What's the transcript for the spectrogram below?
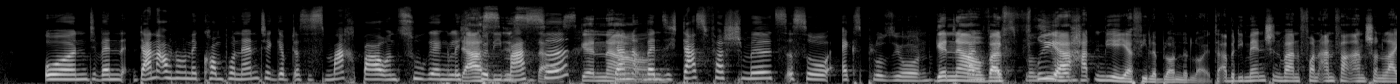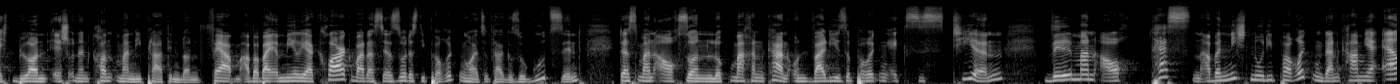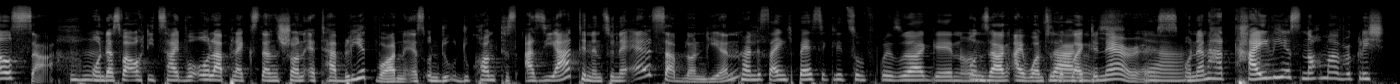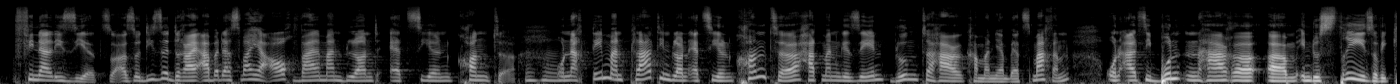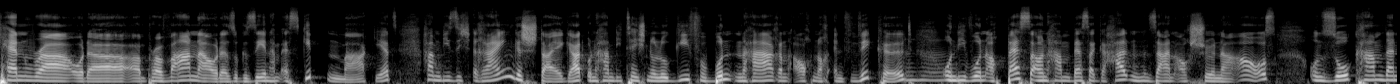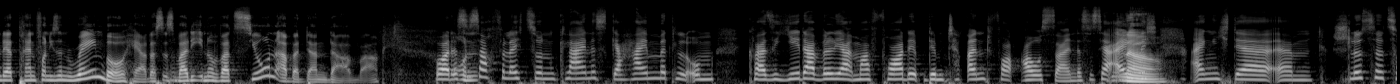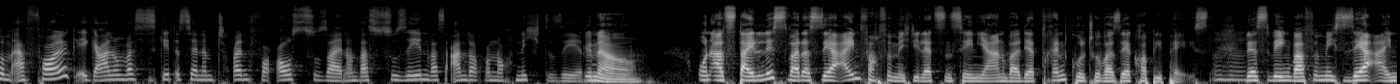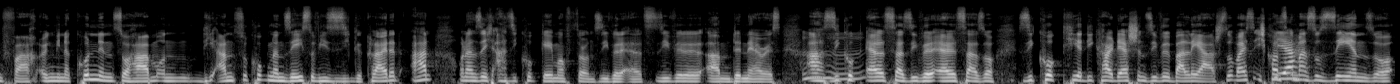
und wenn dann auch noch eine Komponente gibt, es ist machbar und zugänglich Das für die Masse, das, genau. dann, wenn sich das verschmilzt, ist so Explosion. Genau, weil früher hatten wir ja viele blonde Leute, aber die Menschen waren von Anfang an schon leicht blondisch und dann konnte man die platinblond färben. Aber bei Amelia Clark war das ja so, dass die Perücken heutzutage so gut sind, dass man auch so einen Look machen kann. Und weil diese Perücken existieren, will man auch testen, aber nicht nur die Perücken. Dann kam ja Elsa und das war auch die Zeit, wo Olaplex dann schon etabliert worden ist und du, du konntest Asiatinnen zu einer Elsa blondieren Du könntest eigentlich basically zum Friseur gehen und, und sagen, I want to look sagen, like ich- Daenerys. ja. Und dann hat Kylie es nochmal wirklich finalisiert. So. Also diese drei, aber das war ja auch, weil man blond erzielen konnte. Mhm. Und nachdem man Platinblond erzielen konnte, hat man gesehen, bunte Haare kann man ja jetzt machen. Und als die bunten Haare ähm, Industrie, so wie Kenra oder ähm, Pravana oder so gesehen haben, es gibt einen Markt jetzt, haben die sich reingesteigert und haben die Technologie für bunten Haaren auch noch entwickelt. Mhm. Und die wurden auch besser und haben besser gehalten und sahen auch schöner aus. Und so kam dann der Trend von diesem Rainbow her. Das ist, weil die Innovation aber dann da war. Boah, das Und- ist auch vielleicht so ein kleines Geheimmittel, um quasi jeder will ja immer vor dem, dem Trend voraus sein. Das ist ja Genau. eigentlich, eigentlich der ähm, Schlüssel zum Erfolg, egal um was es geht, ist ja einem Trend voraus zu sein und was zu sehen, was andere noch nicht sehen. Genau. Und als Stylist war das sehr einfach für mich die letzten zehn Jahre, weil der Trendkultur war sehr Copy-Paste. Deswegen war für mich sehr einfach, irgendwie eine Kundin zu haben und die anzugucken. Dann sehe ich so, wie sie sich gekleidet hat. Und dann sehe ich, ah, sie guckt Game of Thrones, sie will Elsa, sie will ähm, Daenerys. Ah, sie guckt Elsa, sie will Elsa. So, sie guckt hier die Kardashian, sie will Balayage. So, weißt du, ich konnte es Ja. immer so sehen, so.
